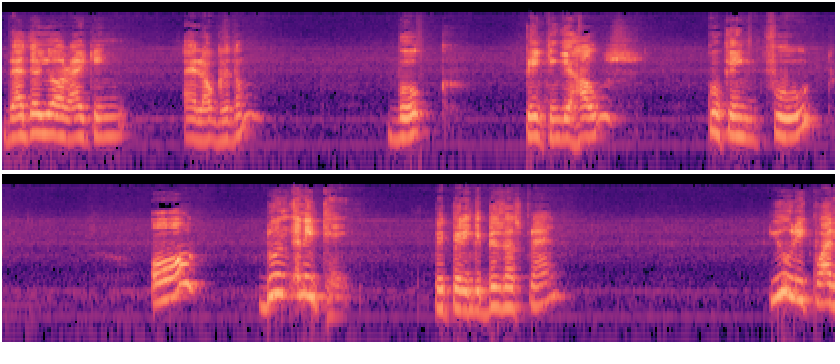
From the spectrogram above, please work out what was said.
whether you are writing a logarithm, book, painting a house, cooking food, or doing anything, preparing a business plan, you require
